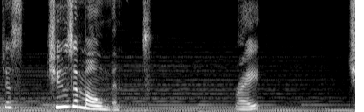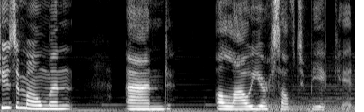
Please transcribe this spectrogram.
just choose a moment, right? Choose a moment and allow yourself to be a kid.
